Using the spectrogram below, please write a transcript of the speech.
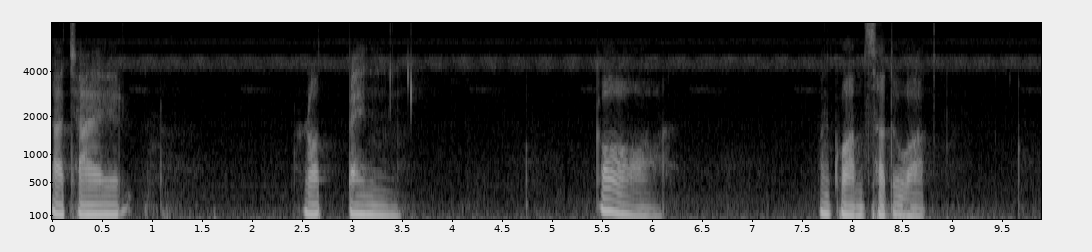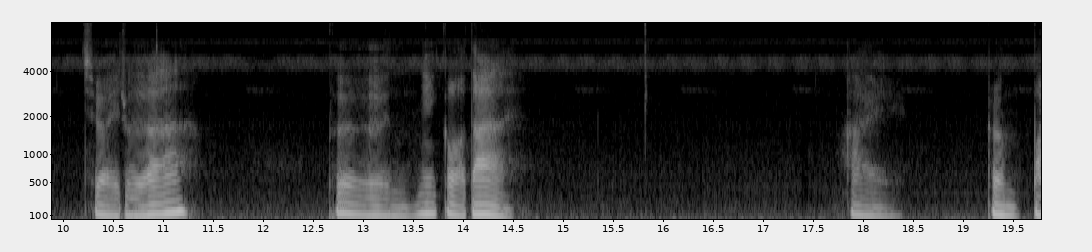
ถ้าใช้รถเป็น ก็มันความสะดวก ช่วยเหลือ เพื่อนนี่ก็ได้ ให้เกิมไป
